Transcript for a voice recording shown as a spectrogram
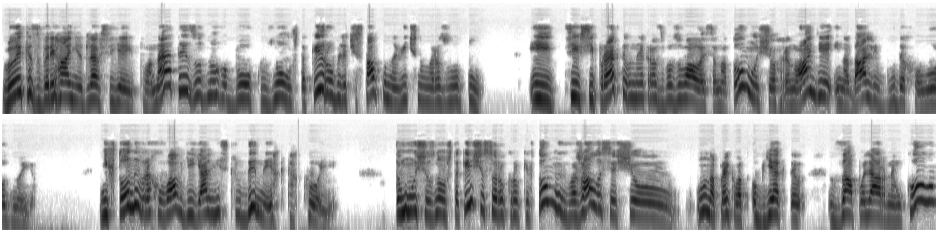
велике зберігання для всієї планети з одного боку, знову ж таки роблячи ставку на вічну мерзлоту. І ці всі проекти вони якраз базувалися на тому, що Гренландія і надалі буде холодною. Ніхто не врахував діяльність людини як такої. Тому що, знову ж таки, ще 40 років тому вважалося, що, ну, наприклад, об'єкти за полярним колом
